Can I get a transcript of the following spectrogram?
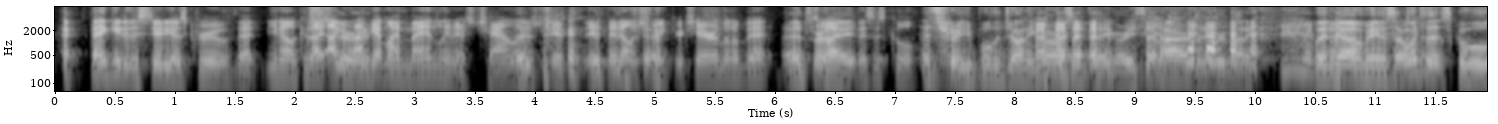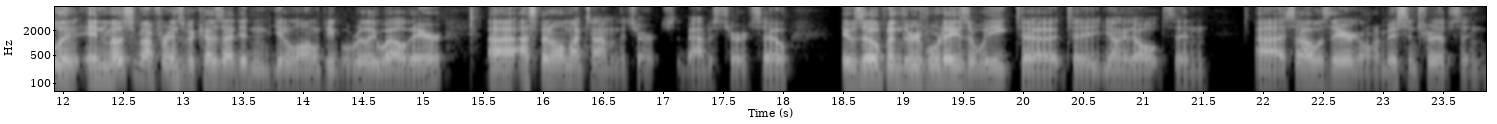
thank you to the studios crew that you know because sure. I, I, get my manliness challenged if, if they don't shrink your chair a little bit. That's so right. I, this is cool. That's thank right. You. you pulled the Johnny Carson thing, or he set higher than everybody. But no, man. So I went to that school, and, and most of my friends, because I didn't get along with people really well there, uh, I spent all my time in the church, the Baptist church. So it was open three or four days a week to to young adults, and uh, so I was there going on mission trips and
